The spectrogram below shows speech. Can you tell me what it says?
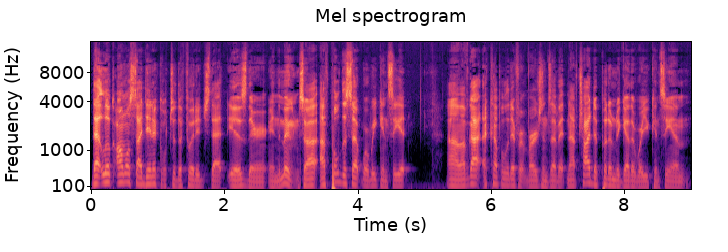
that look almost identical to the footage that is there in the moon. So I, have pulled this up where we can see it. Um, I've got a couple of different versions of it, and I've tried to put them together where you can see them.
